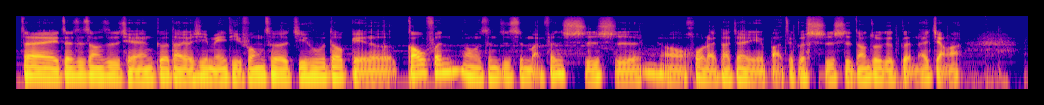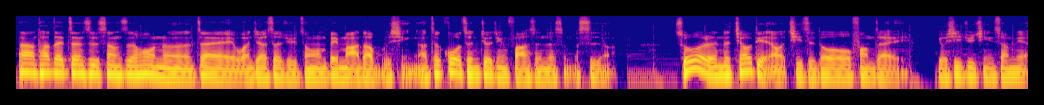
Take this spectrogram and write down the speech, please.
在正式上市前，各大游戏媒体封测几乎都给了高分，哦，甚至是满分十十。哦，后后来大家也把这个十十当做一个梗来讲啊。那它在正式上市后呢，在玩家社区中被骂到不行啊。这过程究竟发生了什么事啊？所有人的焦点哦，其实都放在。游戏剧情上面，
